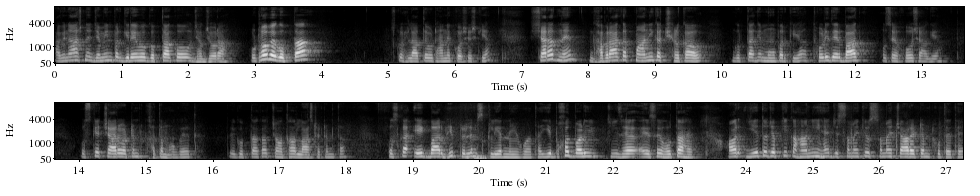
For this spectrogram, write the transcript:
अविनाश ने ज़मीन पर गिरे हुए गुप्ता को झकझोरा। उठो बे गुप्ता उसको हिलाते उठाने की कोशिश किया। शरद ने घबरा कर पानी का छिड़काव गुप्ता के मुँह पर किया। थोड़ी देर बाद उसे होश आ गया। उसके चारों अटैम्प्ट ख़त्म हो गए थे। तो ये गुप्ता का चौथा और लास्ट अटैम्प्ट था। उसका एक बार भी प्रीलिम्स क्लियर नहीं हुआ था। ये बहुत बड़ी चीज़ है, ऐसे होता है। और ये तो जबकि कहानी है, जिस समय कि उस समय चार अटैम्प्ट होते थे।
